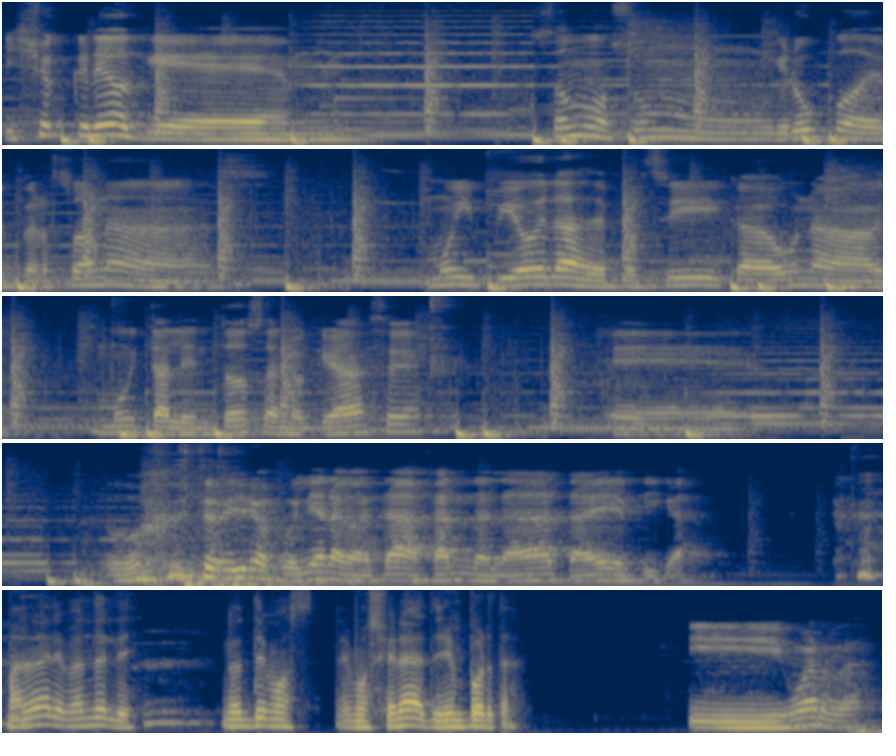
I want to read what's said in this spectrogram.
y yo creo que mm, somos un grupo de personas muy piolas de por sí, cada una muy talentosa en lo que hace. Eh... Justo vino Juliana cuando estaba bajando la data épica. Mándale, mándale. No te emo emocionate, no importa. Y guarda.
